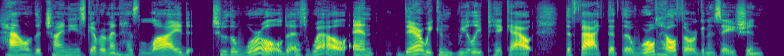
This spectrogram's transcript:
how the Chinese government has lied to the world as well. And there we can really pick out the fact that the World Health Organization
